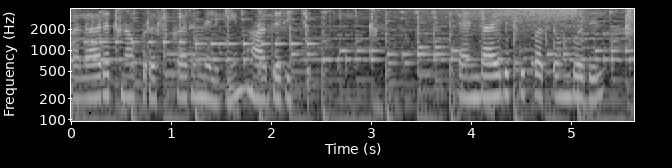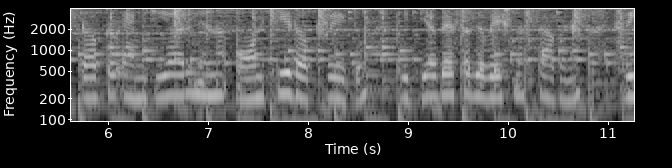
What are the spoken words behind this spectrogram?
കലാരത്ന പുരസ്കാരം നൽകിയും ആദരിച്ചു. രണ്ടായിരത്തി പത്തൊമ്പതിൽ ഡോക്ടർ എം ജി ആറിൽ നിന്ന് ഓണിറ്റി ഡോക്ടറേറ്റും വിദ്യാഭ്യാസ ഗവേഷണ സ്ഥാപനം ശ്രീ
